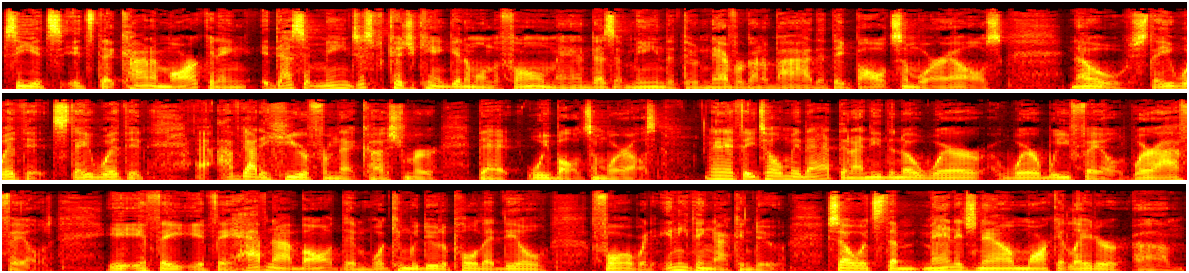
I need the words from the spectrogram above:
See, it's it's that kind of marketing. It doesn't mean just because you can't get them on the phone, man, doesn't mean that they're never going to buy that they bought somewhere else. No, stay with it. Stay with it. I've got to hear from that customer that we bought somewhere else. And if they told me that, then I need to know where where we failed, where I failed. If they if they have not bought, then what can we do to pull that deal forward? Anything I can do. So it's the manage now, market later um,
